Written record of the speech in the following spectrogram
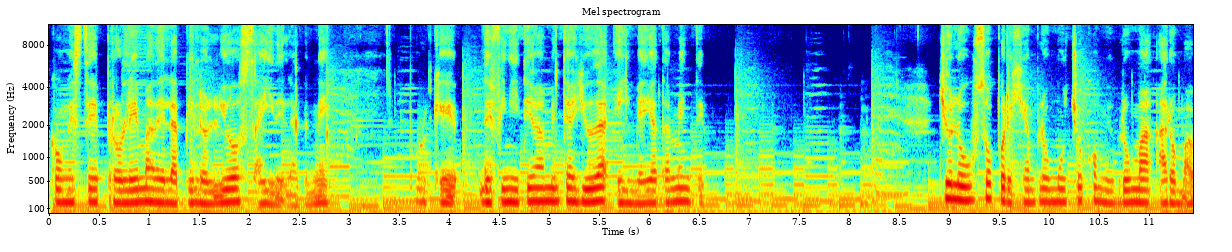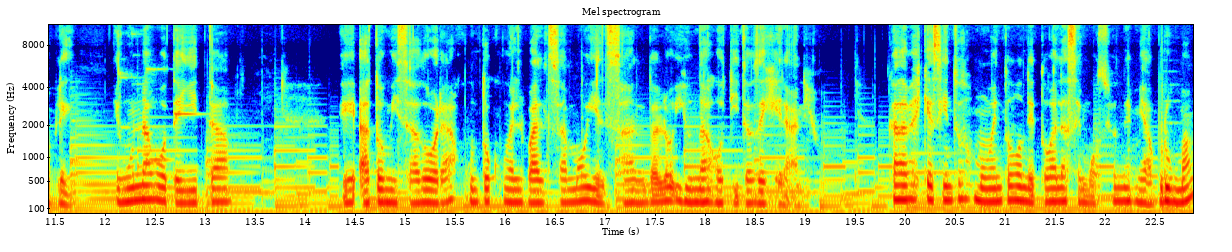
con este problema de la piel oleosa y del acné, porque definitivamente ayuda e inmediatamente. Yo lo uso, por ejemplo, mucho con mi bruma Aroma Blend en una botellita eh, atomizadora junto con el bálsamo y el sándalo y unas gotitas de geranio. Cada vez que siento esos momentos donde todas las emociones me abruman,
